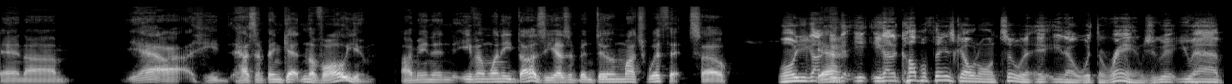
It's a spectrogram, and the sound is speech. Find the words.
and um, yeah, he hasn't been getting the volume. I mean, and even when he does, he hasn't been doing much with it. So well, you got, yeah. you got, you got a couple things going on too. Eh, you know, with the Rams, you you have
